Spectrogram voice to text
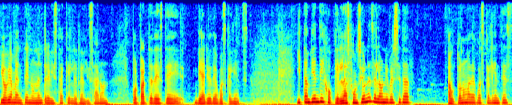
y obviamente en una entrevista que le realizaron por parte de este diario de Aguascalientes. Y también dijo que las funciones de la Universidad Autónoma de Aguascalientes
